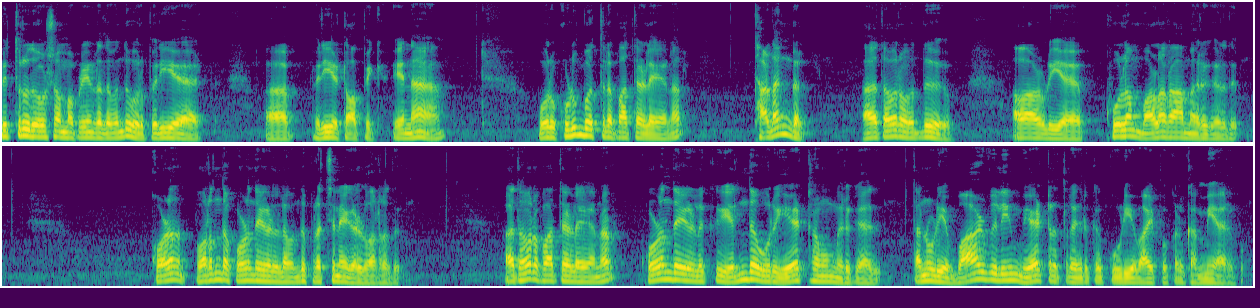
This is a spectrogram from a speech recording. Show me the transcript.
பித்ரு தோஷம் அப்படின்றது வந்து ஒரு பெரிய பெரிய டாபிக் ஏன்னா ஒரு குடும்பத்தில் பார்த்தாலேனால் தடங்கள். அதை தவிர வந்து அவருடைய குலம் வளராமல் இருக்கிறது. குழந்த பிறந்த குழந்தைகளில் வந்து பிரச்சனைகள் வர்றது. அது தவிர பார்த்தாலேனால் குழந்தைகளுக்கு எந்த ஒரு ஏற்றமும் இருக்காது. தன்னுடைய வாழ்விலையும் ஏற்றத்தில் இருக்கக்கூடிய வாய்ப்புகள் கம்மியாக இருக்கும்.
